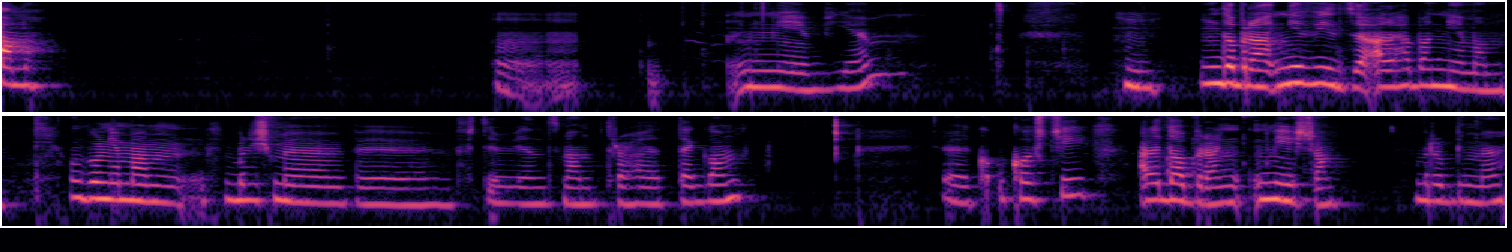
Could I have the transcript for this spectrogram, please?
mam. Mm, Nie wiem. Hmm. Dobra, nie widzę, ale chyba nie mam. Ogólnie mam, byliśmy w, w tym, więc mam trochę tego e, ko- kości, ale dobra, mniejsza. Robimy.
